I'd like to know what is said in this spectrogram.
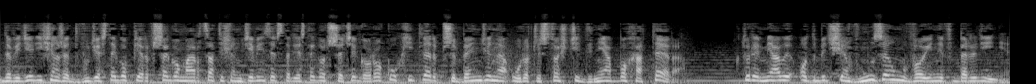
Dowiedzieli się, że 21 marca 1943 roku Hitler przybędzie na uroczystości Dnia Bohatera, które miały odbyć się w Muzeum Wojny w Berlinie.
